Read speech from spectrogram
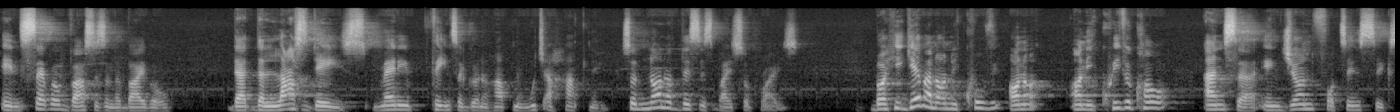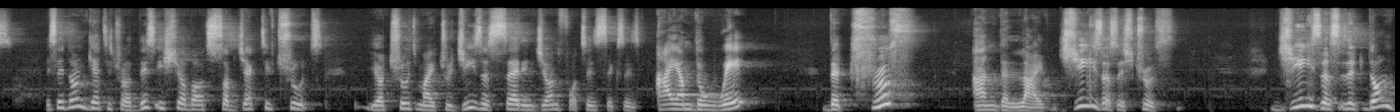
in several verses in the Bible that the last days, many things are going to happen, which are happening. So none of this is by surprise. But he gave an unequivocal answer in John 14 6. He said, Don't get it wrong. This issue about subjective truths, your truth, my truth. Jesus said in John 14 6 is, I am the way, the truth, and the life. Jesus is truth. Jesus is it. Don't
